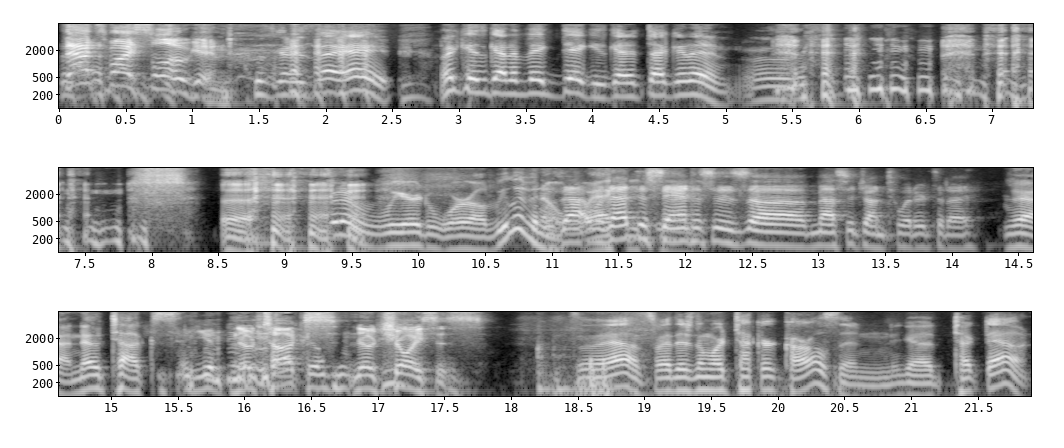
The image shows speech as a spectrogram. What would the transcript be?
that's my slogan I was gonna say, hey, my kid's got a big dick. He's got to tuck it in. Uh, What a weird world. We live in a Was that was that. DeSantis's uh, message on Twitter today? Yeah, no tucks. No you talked to tucks, no choices. So yeah, that's why there's no more Tucker Carlson. You got tucked out.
